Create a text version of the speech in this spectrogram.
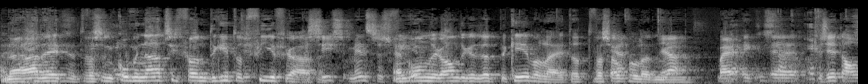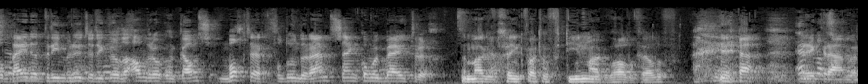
Nou, nee, het was een combinatie van drie tot vier vragen. Precies, minstens vier. En onder andere dat parkeerbeleid, dat was ja, ook wel een... Ja. Maar ik, uh, we zitten al bijna drie minuten en ik wil de anderen ook een kans. Mocht er voldoende ruimte zijn, kom ik bij u terug. Dan maken we geen kwart over tien, maken we half elf. ja, meneer Kramer.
